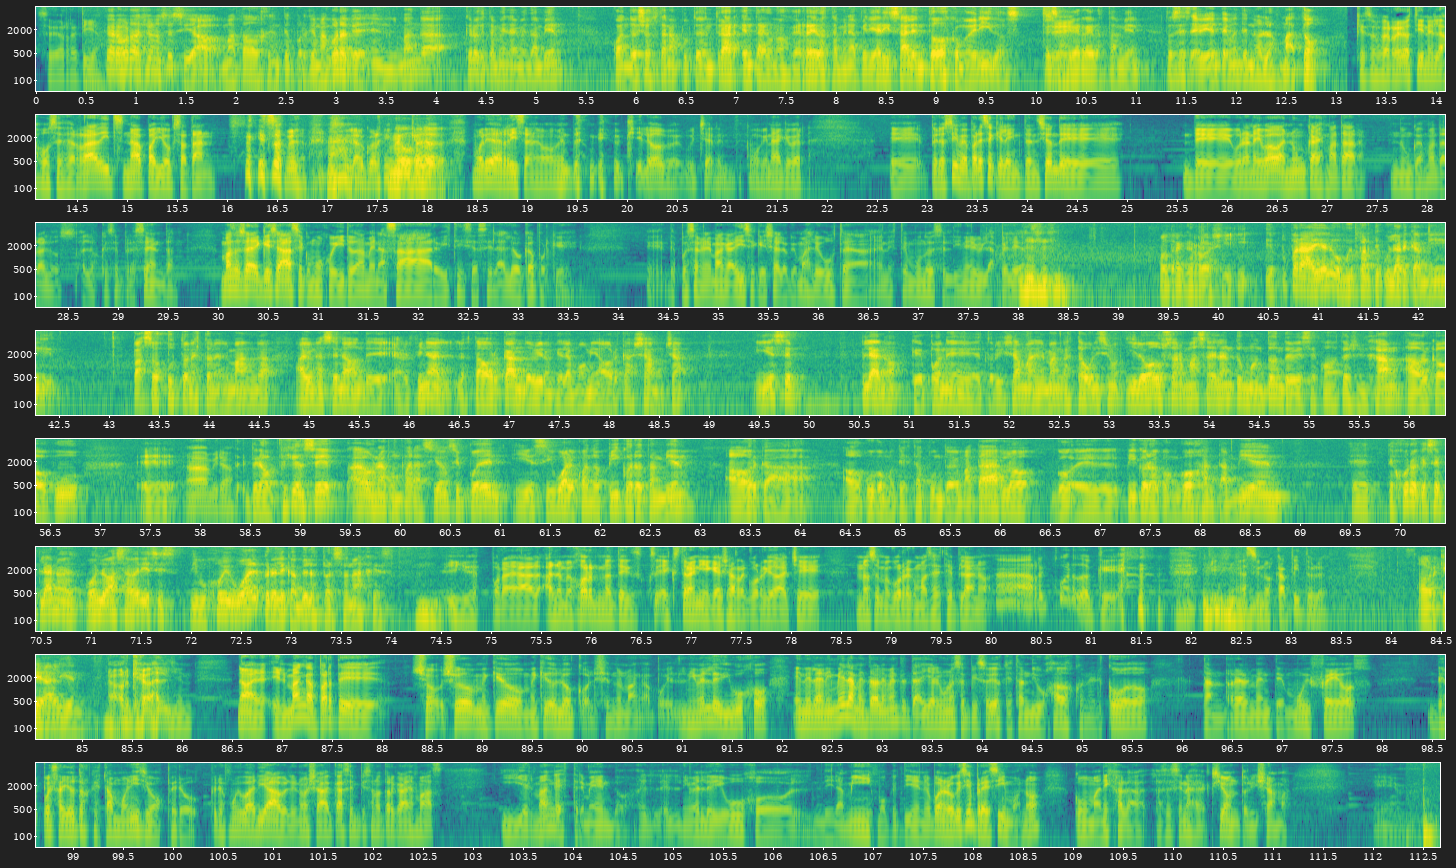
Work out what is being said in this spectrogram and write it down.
Se derretía. Claro, verdad, yo no sé si ha matado gente, porque me acuerdo que en el manga, creo que también en el anime también, cuando ellos están a punto de entrar, entran unos guerreros también a pelear y salen todos como heridos, esos guerreros también. Entonces, evidentemente no los mató que esos guerreros tienen las voces de Raditz, Nappa y Oxatán. Eso me lo, acuerdo y moría de risa en el momento. Qué loco escuchar, como que nada que ver. Eh, pero sí, me parece que la intención de, de Urana y Baba nunca es matar. Nunca es matar a los, a los que se presentan. Más allá de que ella hace como un jueguito de amenazar, ¿viste? Y se hace la loca porque eh, después en el manga dice que ella lo que más le gusta en este mundo es el dinero y las peleas. Otra que Roshi. Y después para, hay algo muy particular que a mí pasó justo en esto en el manga. Hay una escena donde al final lo está ahorcando, vieron que la momia ahorca a Yamcha. Y ese plano que pone Toriyama en el manga está buenísimo y lo va a usar más adelante un montón de veces cuando Ham ahorca a Goku. Eh, ah, mira. Pero fíjense, hagan una comparación si pueden y es igual cuando Picoro también ahorca a Goku como que está a punto de matarlo. Eh, Picoro con Gohan también. Eh, te juro que ese plano vos lo vas a ver y decís, dibujó igual, pero le cambió los personajes. Y por a, lo mejor no te extrañe que haya recorrido a Che, no se me ocurre cómo hacer este plano. Ah, recuerdo que, hace unos capítulos. Ahorqué a alguien. Ahorqué a alguien. No, el, manga aparte, yo, yo me quedo, me quedo loco leyendo el manga, porque el nivel de dibujo, en el anime lamentablemente hay algunos episodios que están dibujados con el codo, tan realmente muy feos Después hay otros que están buenísimos, pero, pero es muy variable, ¿no? Ya acá se empieza a notar cada vez más. Y el manga es tremendo. El, nivel de dibujo, el dinamismo que tiene. Bueno, lo que siempre decimos, ¿no? Cómo maneja las escenas de acción Toriyama. Eh,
